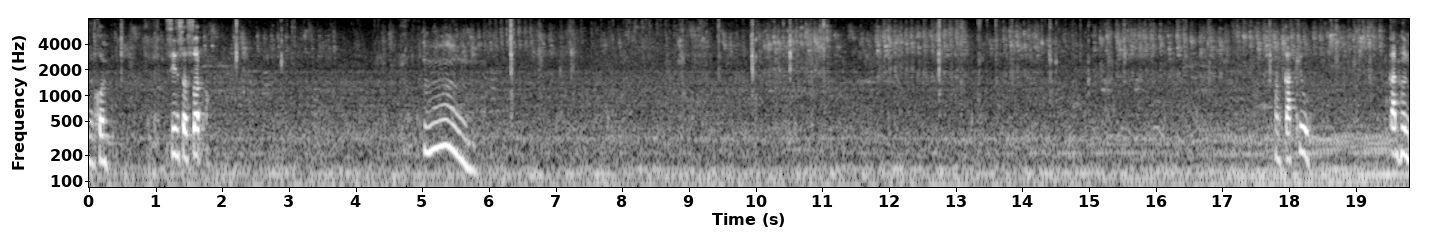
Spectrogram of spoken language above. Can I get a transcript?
ทุกคนสิ้นสดสดอืมมันกัดคิวกันหึน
